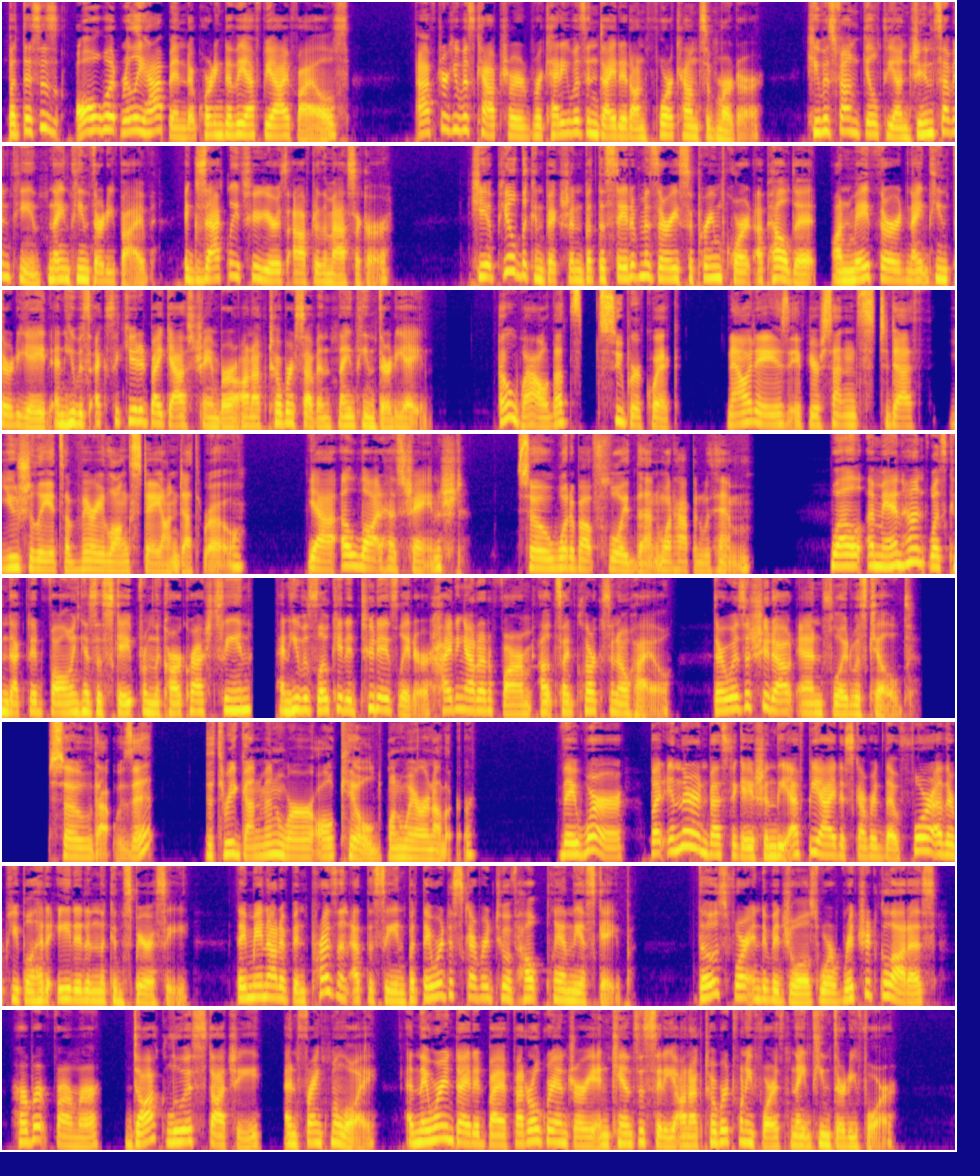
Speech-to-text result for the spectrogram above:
But this is all what really happened, according to the FBI files. After he was captured, Richetti was indicted on four counts of murder. He was found guilty on June 17, 1935, exactly two years after the massacre. He appealed the conviction, but the state of Missouri Supreme Court upheld it on May 3, 1938, and he was executed by gas chamber on October 7, 1938. Oh, wow, that's super quick. Nowadays, if you're sentenced to death, usually it's a very long stay on death row. Yeah, a lot has changed. So, what about Floyd then? What happened with him? Well, a manhunt was conducted following his escape from the car crash scene, and he was located two days later, hiding out at a farm outside Clarkson, Ohio. There was a shootout, and Floyd was killed. So that was it? The three gunmen were all killed one way or another. They were, but in their investigation, the FBI discovered that four other people had aided in the conspiracy. They may not have been present at the scene, but they were discovered to have helped plan the escape. Those four individuals were Richard Galatas, Herbert Farmer, Doc Louis Stacci, and Frank Malloy, and they were indicted by a federal grand jury in Kansas City on October 24, 1934.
